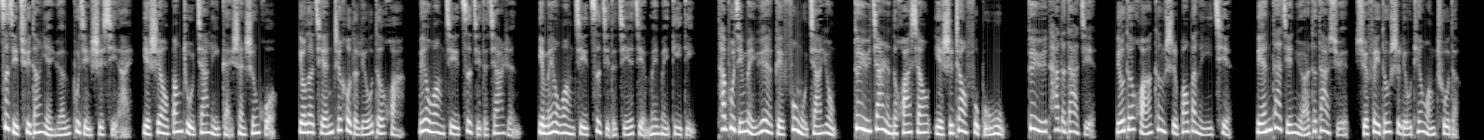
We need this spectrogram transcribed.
自己去当演员不仅是喜爱，也是要帮助家里改善生活。有了钱之后的刘德华没有忘记自己的家人，也没有忘记自己的姐姐妹妹弟弟。他不仅每月给父母家用，对于家人的花销也是照付不误。对于他的大姐刘德华更是包办了一切，连大姐女儿的大学学费都是刘天王出的。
